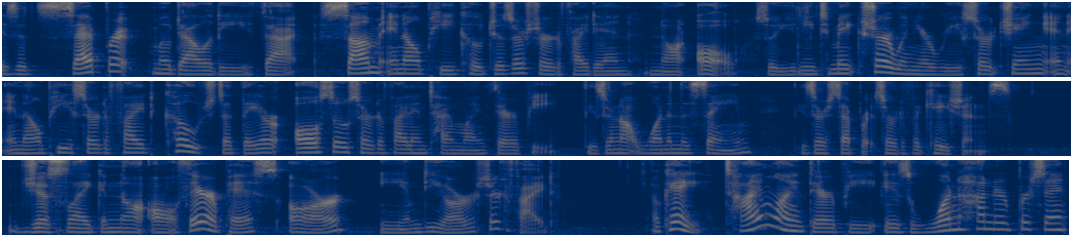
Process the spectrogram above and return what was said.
is a separate modality that some NLP coaches are certified in, not all. So, you need to make sure when you're researching an NLP certified coach that they are also certified in timeline therapy. These are not one and the same, these are separate certifications. Just like not all therapists are EMDR certified. Okay, timeline therapy is 100%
